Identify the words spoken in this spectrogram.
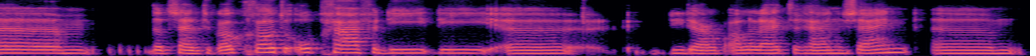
Um, dat zijn natuurlijk ook grote opgaven die, die, uh, die daar op allerlei terreinen zijn. Um,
